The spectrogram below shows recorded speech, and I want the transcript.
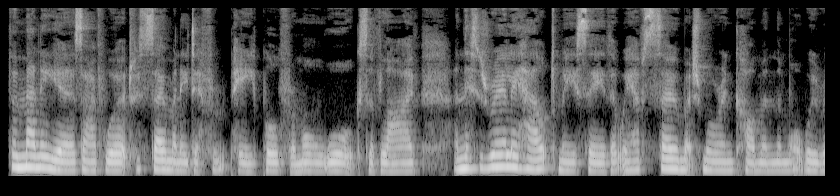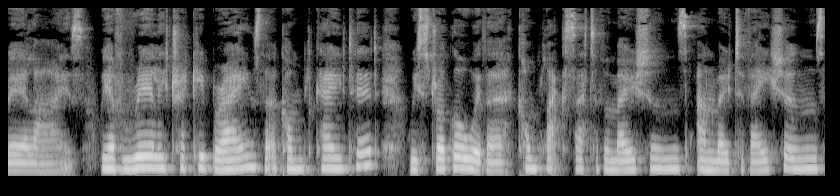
For many years, I've worked with so many different people from all walks of life, and this has really helped me see that we have so much more in common than what we realise. We have really tricky brains that are complicated. We struggle with a complex set of emotions and motivations,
